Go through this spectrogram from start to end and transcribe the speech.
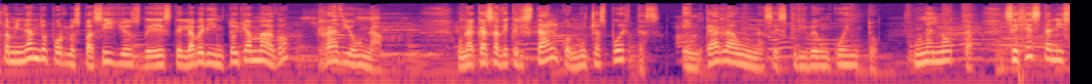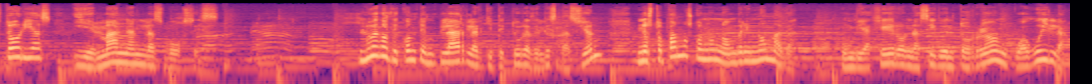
caminando por los pasillos de este laberinto llamado Radio UNAM. Una casa de cristal con muchas puertas. En cada una se escribe un cuento, una nota, se gestan historias y emanan las voces. Luego de contemplar la arquitectura de la estación, nos topamos con un hombre nómada, un viajero nacido en Torreón, Coahuila,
